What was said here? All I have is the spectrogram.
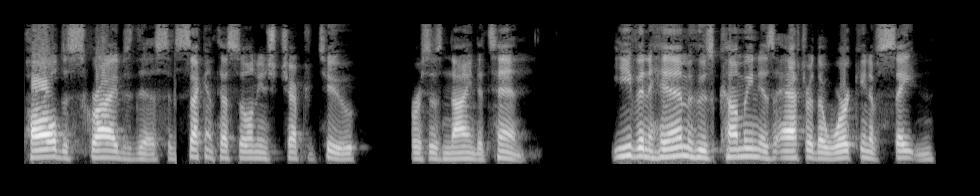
Paul describes this in Second Thessalonians chapter 2, verses 9 to 10. Even him whose coming is after the working of Satan,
